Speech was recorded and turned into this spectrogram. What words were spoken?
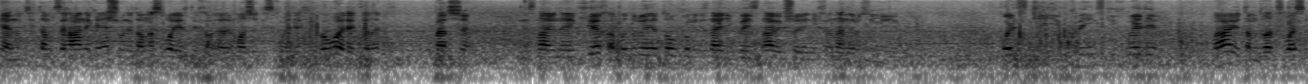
Ні, ну ті там цигани, звісно, вони там на своїх тих, е, може десь хвилях і говорять, але по-перше, не знаю на яких, а по-друге, толком не знаю, якби і знав, якщо я ніхрена не розумію. Польські і українські хвилі маю, там 28,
